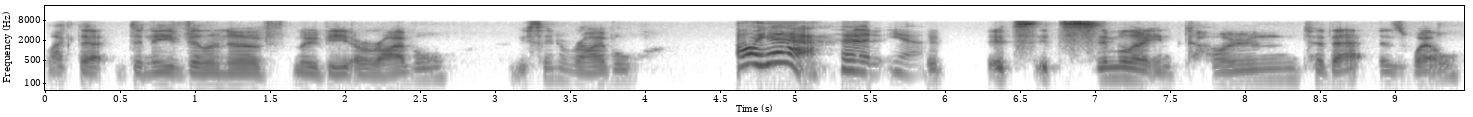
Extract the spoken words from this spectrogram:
like that Denis Villeneuve movie Arrival. Have you seen Arrival? Oh yeah, Heard it, yeah. it's it's similar in tone to that as well.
